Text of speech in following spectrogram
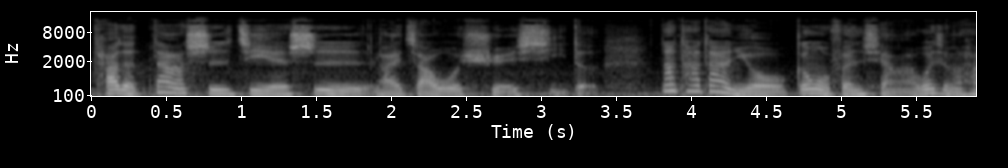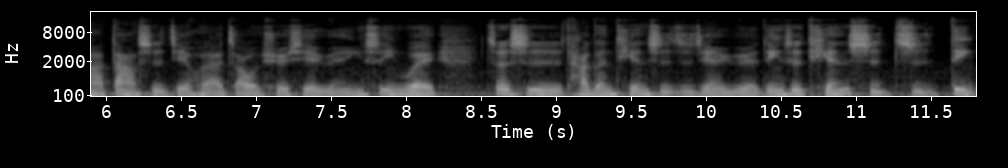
他的大师阶是来找我学习的。那他当然有跟我分享啊，为什么他大师阶会来找我学习的原因，是因为这是他跟天使之间的约定，是天使指定，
